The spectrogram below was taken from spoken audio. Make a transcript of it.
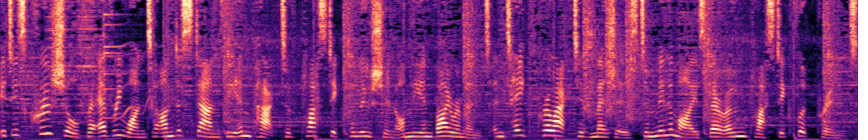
It is crucial for everyone to understand the impact of plastic pollution on the environment and take proactive measures to minimize their own plastic footprint.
